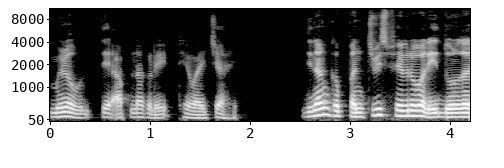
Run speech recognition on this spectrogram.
मिळवून ते आपणाकडे ठेवायचे आहे. दिनांक पंचवीस फेब्रुवारी दोन हजार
